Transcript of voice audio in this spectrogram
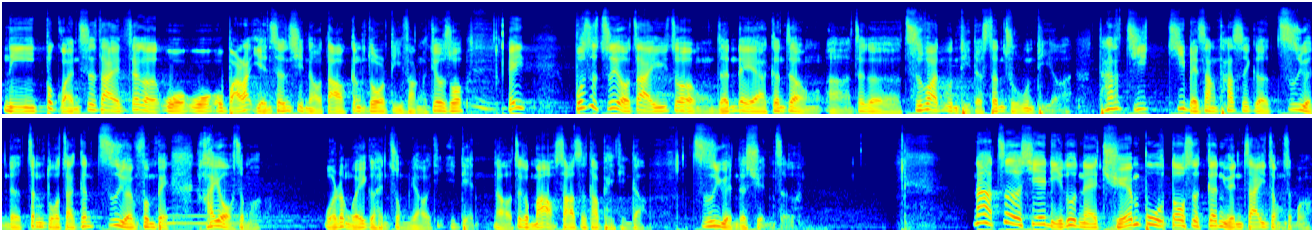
你不管是在这个，我我我把它衍生性哦，到更多的地方了，就是说，哎，不是只有在于这种人类啊，跟这种啊这个吃饭问题的生存问题啊，它基基本上它是一个资源的争夺战，跟资源分配，还有什么？我认为一个很重要一点哦，这个马尔萨斯他可以听到资源的选择。那这些理论呢，全部都是根源在一种什么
